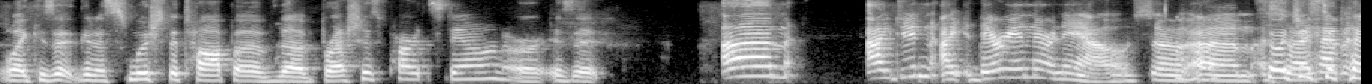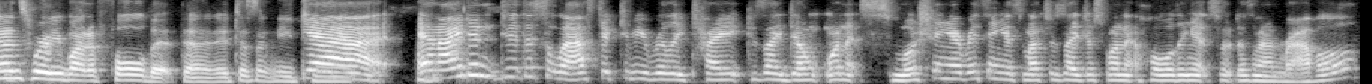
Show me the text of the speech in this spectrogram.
like, is it gonna smush the top of the brushes parts down or is it? Um, I didn't, I, they're in there now, so, Uh-huh. um. So it just depends where you want to fold it then. It doesn't need to. Yeah, and I didn't do this elastic to be really tight because I don't want it smushing everything as much as I just want it holding it so it doesn't unravel.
